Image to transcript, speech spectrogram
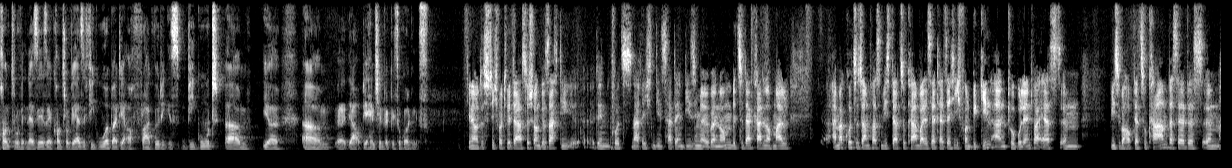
eine sehr, sehr kontroverse Figur, bei der auch fragwürdig ist, wie gut ähm, ihr, ähm, äh, ja, ob ihr Händchen wirklich so golden ist. Genau, das Stichwort Twitter hast du schon gesagt. Die, äh, den Kurznachrichtendienst hat er in diesem Jahr übernommen. Willst du da gerade noch mal einmal kurz zusammenfassen, wie es dazu kam, weil es ja tatsächlich von Beginn an turbulent war. Erst ähm, wie es überhaupt dazu kam, dass er das ähm,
